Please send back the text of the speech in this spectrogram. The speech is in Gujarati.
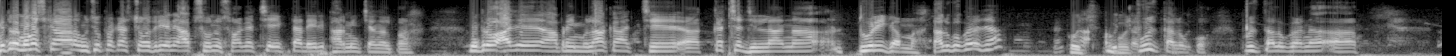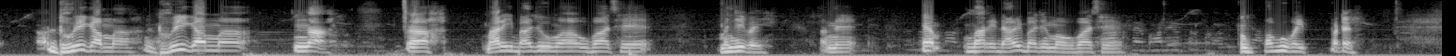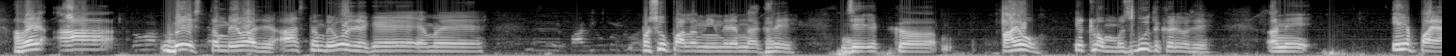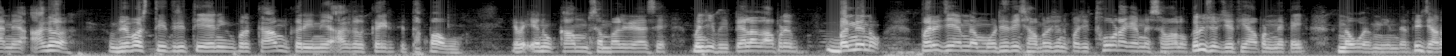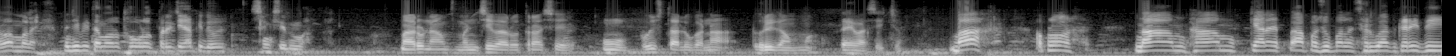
મિત્રો નમસ્કાર. હું છું પ્રકાશ ચૌધરી અને આપ સૌનું સ્વાગત છે એકતા ડેરી ફાર્મિંગ ચેનલ પર. મિત્રો આજે આપણી મુલાકાત છે કચ્છ જિલ્લાના ઢોરી ગામમાં. તાલુકો કયો છે ભુજ. તાલુકો. ભુજ તાલુકાના ઢોરી ગામમાં. ઢોરી ગામમાં ના મારી બાજુમાં ઊભા છે મંજીભાઈ અને એમ મારી ડાબી બાજુમાં ઊભા છે પગુભાઈ પટેલ. હવે આ બે સ્તંભ એવા છે. આ સ્તંભ એવો છે કે એમણે પશુપાલનની અંદર એમના ઘરે જે એક પાયો એટલો મજબૂત કર્યો છે અને એ પાયાને આગળ વ્યવસ્થિત રીતે એની ઉપર કામ કરીને આગળ કઈ રીતે ધપાવવું. હવે એનું કામ સંભાળી રહ્યા છે. મંજીભાઈ પહેલાં તો આપણે બંનેનો પરિચય એમના મોઢેથી સાંભળીશું ને પછી થોડાક એમને સવાલો કરીશું જેથી આપણને કંઈક નવું એમની અંદરથી જાણવા મળે. મંજીભાઈ તમારો થોડોક પરિચય આપી દો સંક્ષિપ્તમાં. મારું નામ મંજીવા રોત્રા છે. હું ભુજ તાલુકાના ધોરી ગામમાં રહેવાસી છું. બા આપણો નામ ઠામ ક્યારે આ પશુપાલન શરૂઆત કરી હતી?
